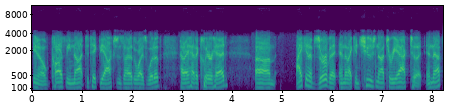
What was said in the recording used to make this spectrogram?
you know cause me not to take the actions I otherwise would have had I had a clear head. Um, I can observe it and then I can choose not to react to it, and that's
